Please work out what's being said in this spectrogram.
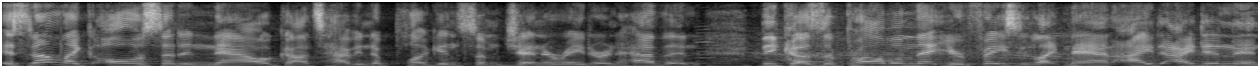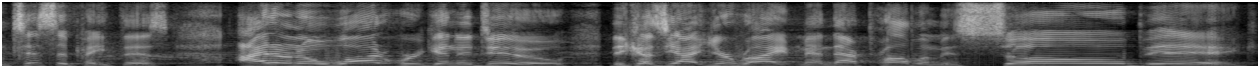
It's not like all of a sudden now God's having to plug in some generator in heaven because the problem that you're facing, like, man, I, I didn't anticipate this. I don't know what we're going to do because, yeah, you're right, man, that problem is so big.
